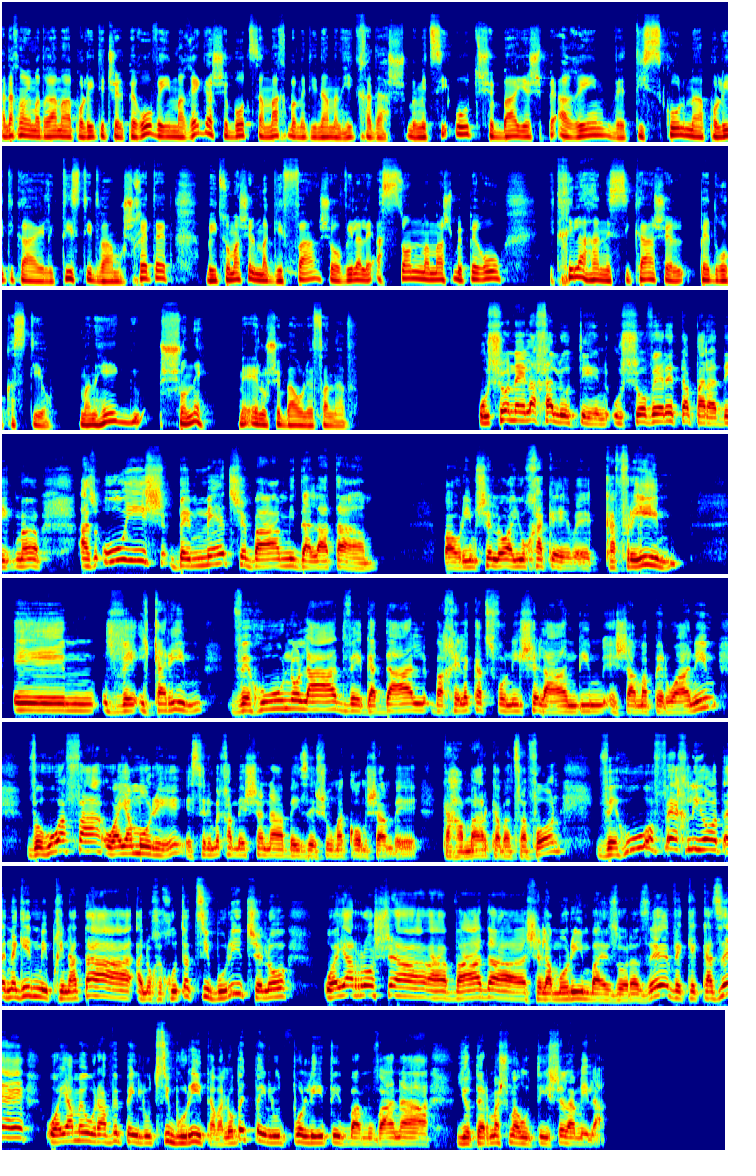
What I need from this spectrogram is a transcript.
אנחנו עם הדרמה הפוליטית של פרו ועם הרגע שבו צמח במדינה מנהיג חדש, במציאות שבה יש פערים ותסכול מהפוליטיקה האליטיסטית והמושחתת, בעיצומה של מגפה שהובילה לאסון ממש בפרו, התחילה הנסיקה של פדרו קסטיו, מנהיג שונה מאלו שבאו לפניו. הוא שונה לחלוטין, הוא שובר את הפרדיגמה, אז הוא איש באמת שבא מדלת העם, ההורים שלו היו חק... כפריים, ואיכרים, והוא נולד וגדל בחלק הצפוני של האנדים שם הפרואנים, והוא הפך, הוא היה מורה 25 שנה באיזשהו מקום שם בקהמרקה בצפון, והוא הופך להיות, נגיד מבחינת הנוכחות הציבורית שלו, הוא היה ראש הוועד של המורים באזור הזה, וככזה הוא היה מעורב בפעילות ציבורית, אבל לא בפעילות פוליטית במובן היותר משמעותי של המילה.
